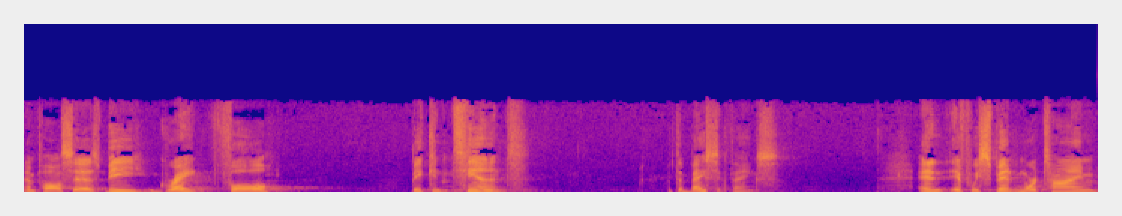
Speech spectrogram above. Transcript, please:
And Paul says, be grateful, be content with the basic things. And if we spent more time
